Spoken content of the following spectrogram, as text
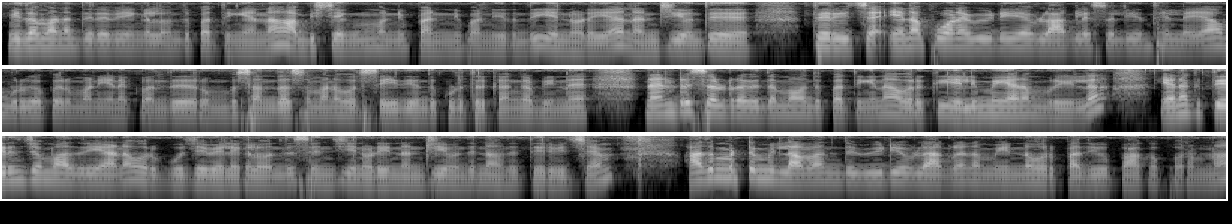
விதமான திரவியங்களை வந்து பார்த்திங்கன்னா அபிஷேகமும் பண்ணி பண்ணி பண்ணியிருந்து என்னுடைய நன்றியை வந்து தெரிவித்தேன் ஏன்னா போன வீடியோ விலாக்ல சொல்லியிருந்தேன் இல்லையா? முருகப்பெருமான் எனக்கு வந்து ரொம்ப சந்தோஷமான ஒரு செய்தி வந்து கொடுத்துருக்காங்க அப்படின்னு. நன்றி சொல்கிற விதமாக வந்து பார்த்திங்கன்னா அவருக்கு எளிமையான முறையில் எனக்கு தெரிஞ்ச மாதிரியான ஒரு பூஜை வேலைகளை வந்து செஞ்சு என்னுடைய நன்றியை வந்து நான் வந்து தெரிவித்தேன் அது மட்டும் இல்லாமல் இந்த வீடியோ விலாகில் நம்ம என்ன ஒரு பதிவு பார்க்க போகிறோம்னா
